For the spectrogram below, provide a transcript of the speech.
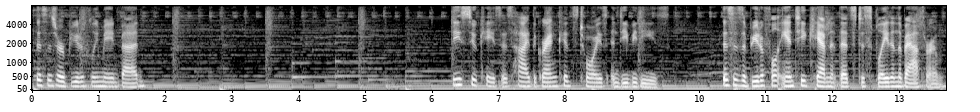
This is her beautifully made bed. These suitcases hide the grandkids' toys and DVDs. This is a beautiful antique cabinet that's displayed in the bathroom.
